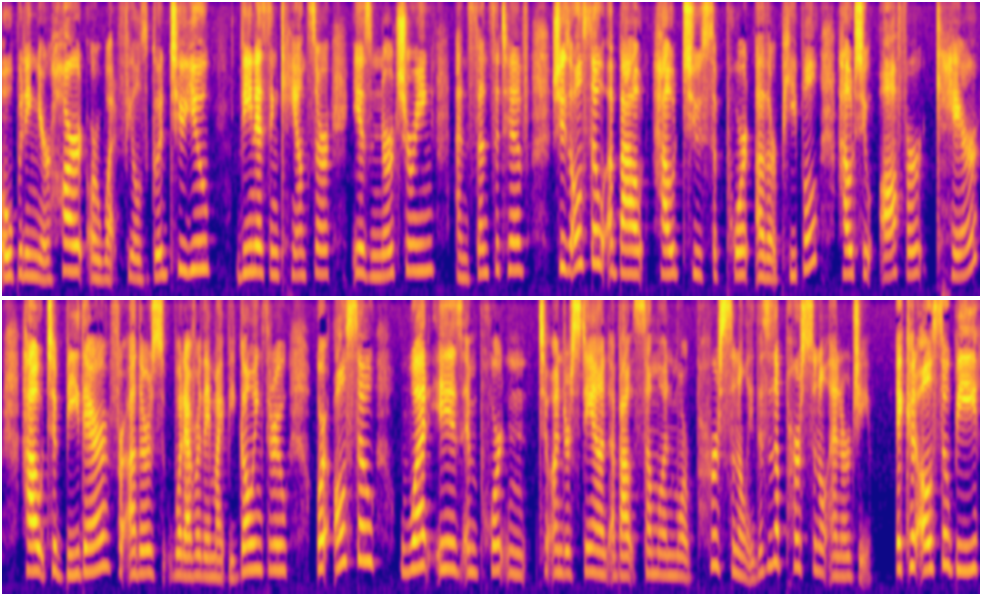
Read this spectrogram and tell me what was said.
opening your heart or what feels good to you. Venus in Cancer is nurturing and sensitive. She's also about how to support other people, how to offer care, how to be there for others, whatever they might be going through, or also what is important to understand about someone more personally. This is a personal energy. It could also be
